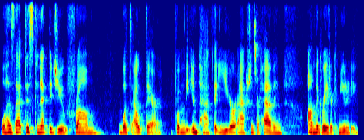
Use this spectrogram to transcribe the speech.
Well, has that disconnected you from what's out there, from the impact that your actions are having on the greater community?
